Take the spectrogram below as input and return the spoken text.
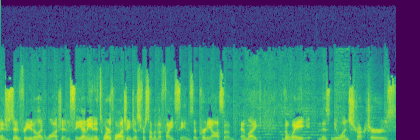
I'm interested for you to like watch it and see. I mean, it's worth watching just for some of the fight scenes. They're pretty awesome, and like the way this new one structures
